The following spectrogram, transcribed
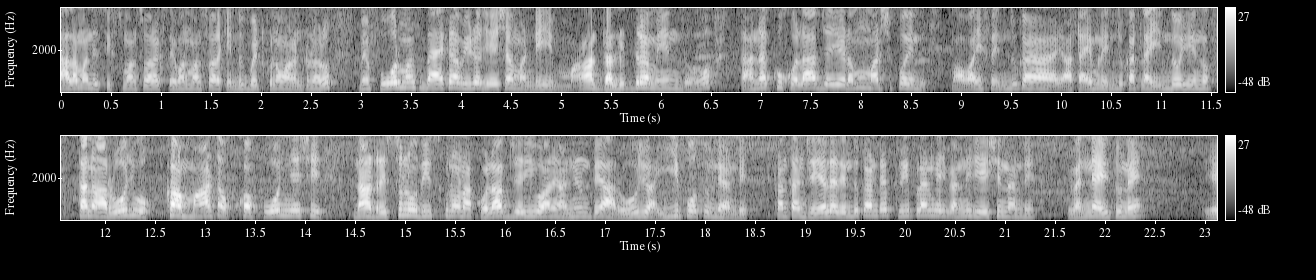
చాలామంది సిక్స్ మంత్స్ వరకు సెవెన్ మంత్స్ వరకు ఎందుకు పెట్టుకున్నాం అని అంటున్నారు. మేము ఫోర్ మంత్స్ బ్యాక్ ఆ వీడియో చేశామండి. మా దళిద్రం ఏందో తనకు కొలాబ్ చేయడం మర్చిపోయింది. మా వైఫ్ ఎందుకు ఆ- టైంలో ఎందుకు అట్లా అయిందో ఏందో. తను ఆ రోజు ఒక్క మాట ఒక్క ఫోన్ చేసి నా డ్రెస్సులు నువ్వు తీసుకున్నావు నా కొలాబ్ చేయు అని అని ఉంటే ఆ రోజు అయిపోతుండే అండి. కానీ తను చేయలేదు. ఎందుకంటే ప్రీ ప్లాన్గా ఇవన్నీ చేసిందండి. ఇవన్నీ అవుతున్నాయి ఇక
